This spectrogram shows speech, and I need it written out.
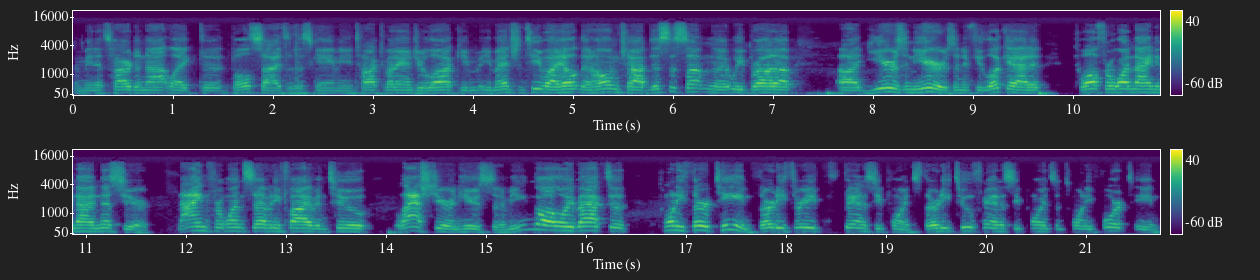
I mean it's hard to not like the both sides of this game. You talked about Andrew Luck. You, you mentioned T.Y. Hilton at home, chop. This is something that we brought up uh, years and years, and if you look at it, 12 for 199 this year nine for 175 and two last year in Houston. I mean, you can go all the way back to 2013, 33 fantasy points, 32 fantasy points in 2014.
